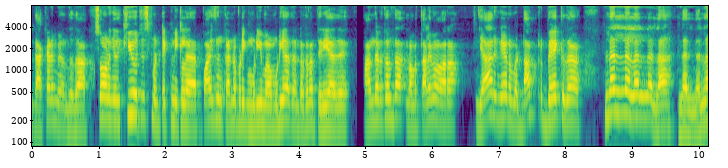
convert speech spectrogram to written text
இந்த அகாடமி வந்து தான் ஸோ அவனுக்கு இந்த கியூ அட்ஜஸ்ட்மெண்ட் டெக்னிக்கில் பாய்சன் கண்டுபிடிக்க முடியுமா முடியாதுன்றதெல்லாம் தெரியாது. அந்த இடத்துல தான் நம்ம தலைமை வரான். யாருங்க? நம்ம டாக்டர் பேக்கு தான். லல்ல லல்ல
